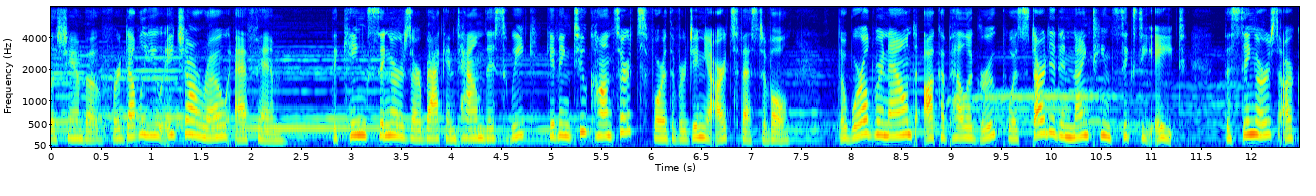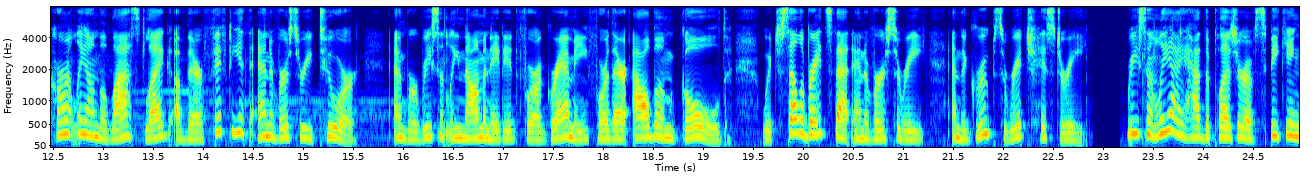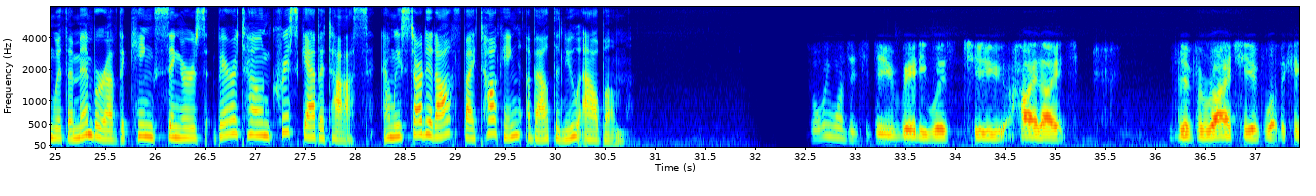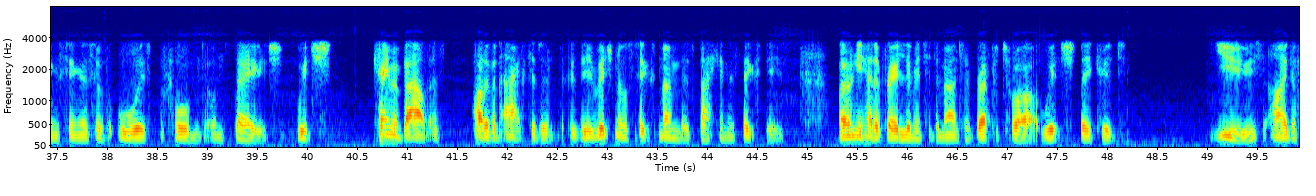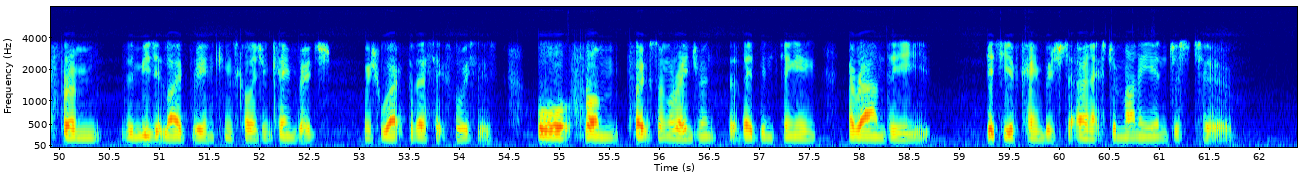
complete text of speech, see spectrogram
For WHRO FM. The King's Singers are back in town this week, giving two concerts for the Virginia Arts Festival. The world renowned a cappella group was started in 1968. The singers are currently on the last leg of their 50th anniversary tour and were recently nominated for a Grammy for their album Gold, which celebrates that anniversary and the group's rich history. Recently, I had the pleasure of speaking with a member of the King's Singers, baritone Chris Gabbitas, and we started off by talking about the new album. What we wanted to do really was to highlight the variety of what the King's Singers have always performed on stage, which came about as part of an accident because the original six members back in the 60s only had a very limited amount of repertoire which they could use either from the music library in King's College in Cambridge which worked for their six voices, or from folk song arrangements that they'd been singing around the city of Cambridge to earn extra money and just to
